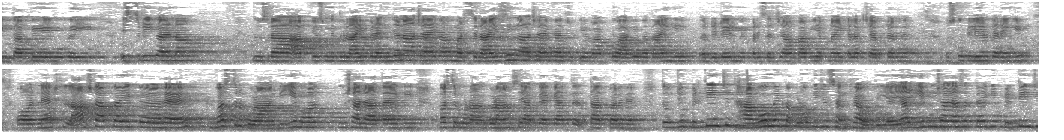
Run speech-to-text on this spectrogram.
एक तो आपके हो गई स्त्री करना दूसरा आपके उसमें धुलाई व्यंजन आ जाएगा, मर्सराइजिंग आ जाएगा, जो कि हम आपको आगे बताएँगे डिटेल में परिसज्जाओं का भी अपना एक अलग चैप्टर है, उसको क्लियर करेंगे। और नेक्स्ट, लास्ट आपका एक, है, वस्त्र गुणांक, ये बहुत पूछा जाता है कि वस्त्र गुणांक गुणांक से आपका क्या तात्पर्य है? तो जो प्रति इंच धागों में कपड़ों की जो संख्या होती है, या ये पूछा जा सकता है कि प्रति इंच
